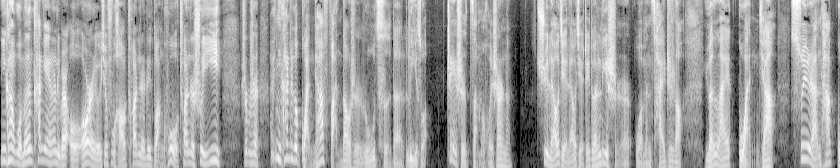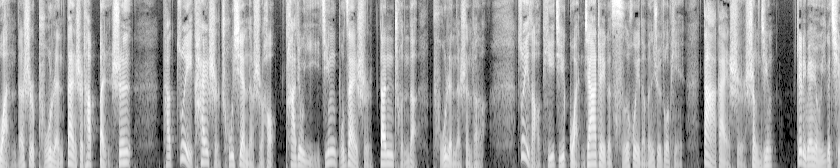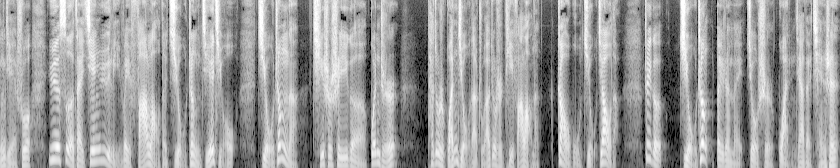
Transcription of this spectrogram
你看，我们看电影里边偶偶尔有一些富豪穿着这短裤，穿着睡衣，是不是？哎，你看这个管家反倒是如此的利索，这是怎么回事呢？去了解了解这段历史，我们才知道，原来管家虽然他管的是仆人，但是他本身，他最开始出现的时候，他就已经不再是单纯的仆人的身份了。最早提及“管家”这个词汇的文学作品，大概是《圣经》。这里边有一个情节，说约瑟在监狱里为法老的酒政解酒。酒政呢，其实是一个官职，他就是管酒的，主要就是替法老呢照顾酒窖的。这个酒政被认为就是管家的前身。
